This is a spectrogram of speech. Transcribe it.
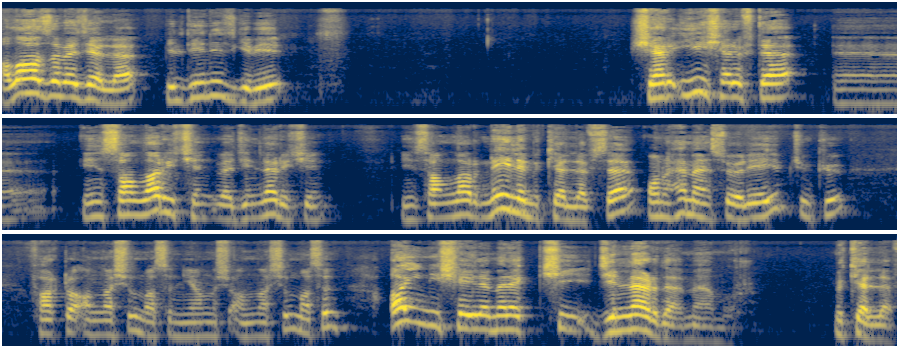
Allah Azze ve Celle bildiğiniz gibi şer'i şerifte e, insanlar için ve cinler için insanlar neyle mükellefse onu hemen söyleyeyim. Çünkü farklı anlaşılmasın, yanlış anlaşılmasın. Aynı şeyle melek şey, cinler de memur, mükellef.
